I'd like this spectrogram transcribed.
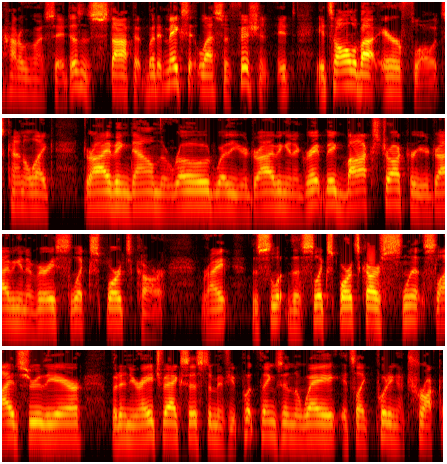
how do we want to say it? it doesn't stop it, but it makes it less efficient. It, it's all about airflow. It's kind of like driving down the road, whether you're driving in a great big box truck or you're driving in a very slick sports car, right? The, sl- the slick sports car sli- slides through the air, but in your HVAC system, if you put things in the way, it's like putting a truck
